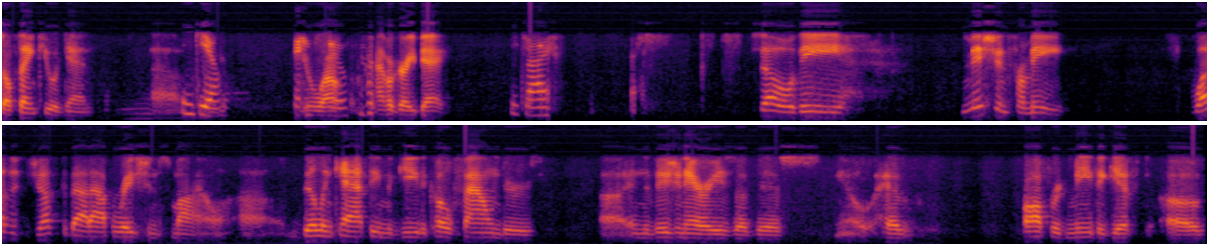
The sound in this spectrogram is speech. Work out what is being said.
so thank you again. Uh, Thank you. Thank you're you. welcome. have a great day. Bye. So the mission for me wasn't just about Operation Smile. Uh, Bill and Kathy Magee, the co-founders uh, and the visionaries of this, you know, have offered me the gift of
